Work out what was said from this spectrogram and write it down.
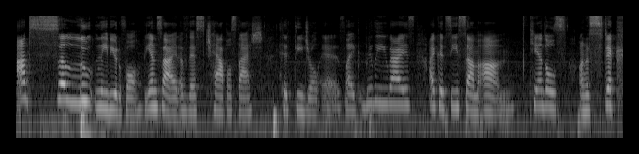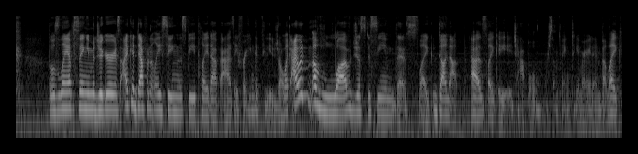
absolutely beautiful the inside of this chapel slash cathedral is. Like, really, you guys? I could see some, um candles on a stick, those lamp thingy majiggers. I could definitely see this be played up as a freaking cathedral. Like I would have loved just to see this like done up as like a, a chapel or something to get married in. But like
